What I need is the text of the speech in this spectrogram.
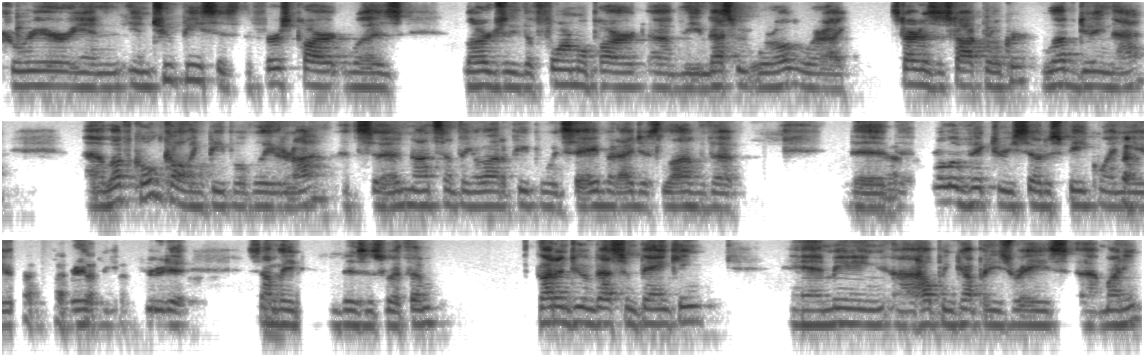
career in in two pieces. The first part was largely the formal part of the investment world, where I started as a stockbroker. Loved doing that. I love cold calling people. Believe it or not, it's uh, not something a lot of people would say, but I just love the the, yeah. the thrill of victory, so to speak, when you are able to get through to somebody in business with them. Got into investment banking, and meaning uh, helping companies raise uh, money,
